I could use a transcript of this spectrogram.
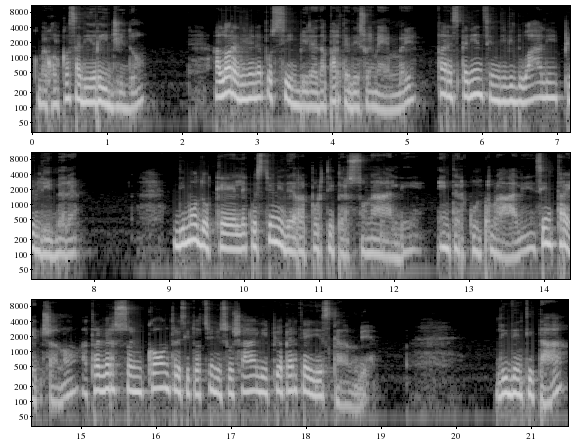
come qualcosa di rigido, allora diviene possibile da parte dei suoi membri fare esperienze individuali più libere, di modo che le questioni dei rapporti personali interculturali si intrecciano attraverso incontri e situazioni sociali più aperte agli scambi. L'identità,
